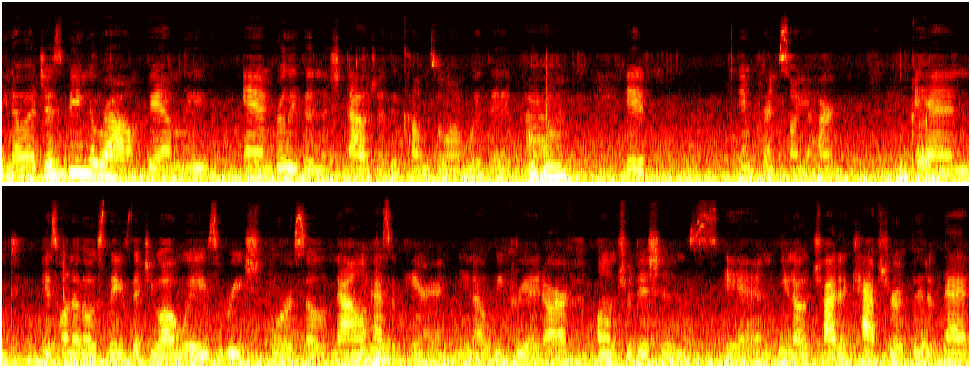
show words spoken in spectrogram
You know what? Just being around family and really the nostalgia that comes along with it, um, it imprints on your heart. Okay. and it's one of those things that you always reach for so now Mhm. as a parent you know we create our own traditions and you know try to capture a bit of that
